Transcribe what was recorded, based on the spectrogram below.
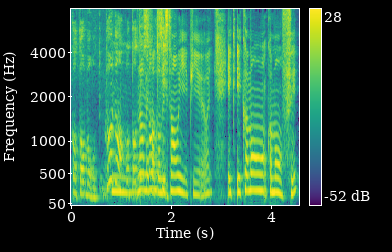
quand on monte. Non, non, quand on non, descend mais quand on descend, oui. Et puis, euh, oui. Et, et comment comment on fait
